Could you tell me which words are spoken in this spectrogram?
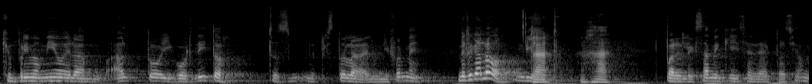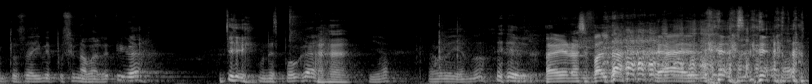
que un primo mío era alto y gordito, entonces me prestó la- el uniforme, me regaló un Claro. viejito Ajá. para el examen que hice de actuación, entonces ahí me puse una barriga, una esponja, Ajá. y ya, ahora ya no. A ver, no hace falta.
